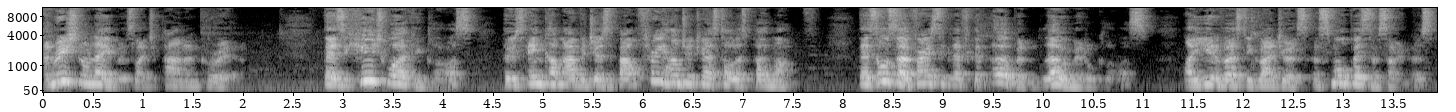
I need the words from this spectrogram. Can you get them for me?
and regional neighbours like Japan and Korea. There's a huge working class whose income averages about 300 US dollars per month. There's also a very significant urban lower middle class, i.e. university graduates and small business owners,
